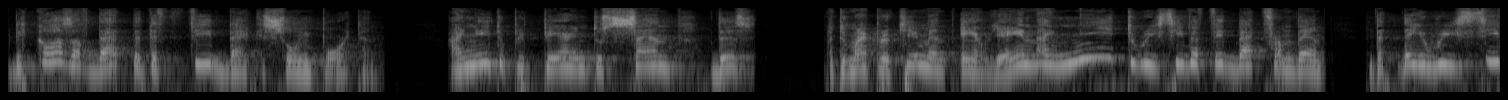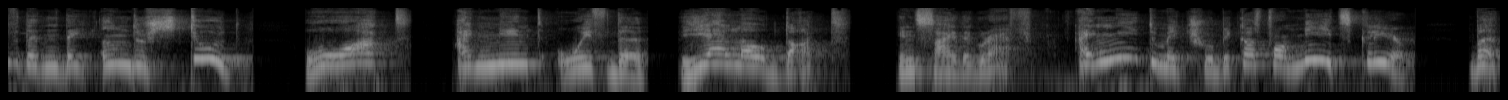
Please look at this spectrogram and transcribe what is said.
Because of that, that the feedback is so important. I need to prepare and to send this to my procurement area, and I need to receive a feedback from them that they received and they understood what I meant with the yellow dot inside the graph. I need to make sure because for me it's clear, but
